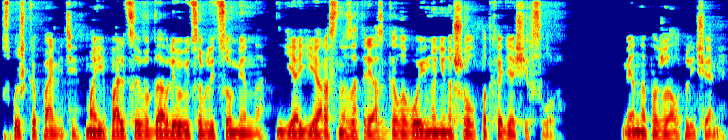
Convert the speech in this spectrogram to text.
Вспышка памяти. Мои пальцы вдавливаются в лицо Менна. Я яростно затряс головой, но не нашел подходящих слов. Менна пожал плечами.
